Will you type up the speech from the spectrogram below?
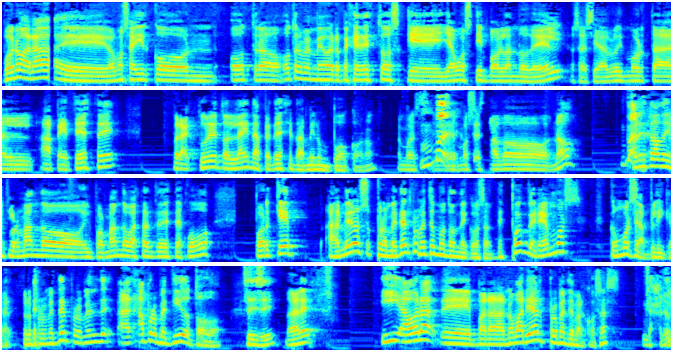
Bueno, ahora eh, vamos a ir con otro, otro MMORPG de estos que llevamos tiempo hablando de él. O sea, si Diablo Immortal apetece, Fractured Online apetece también un poco, ¿no? Hemos, Bueno. hemos estado, ¿no? Hemos estado informando, informando bastante de este juego porque al menos prometer promete un montón de cosas. Después veremos cómo se aplican. Pero prometer promete, ha prometido todo, Sí, sí. ¿vale? Y ahora, eh, para no variar, promete más cosas. Claro.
